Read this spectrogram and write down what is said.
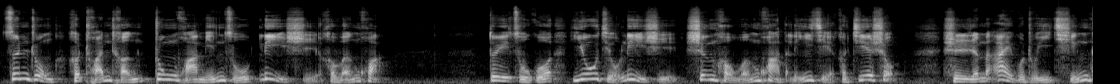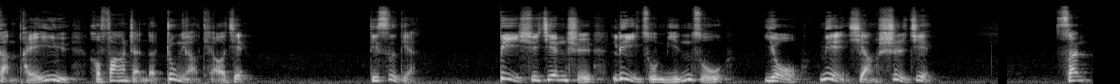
尊重和传承中华民族历史和文化，对祖国悠久历史、深厚文化的理解和接受，是人们爱国主义情感培育和发展的重要条件。第四点，必须坚持立足民族。又面向世界。三，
